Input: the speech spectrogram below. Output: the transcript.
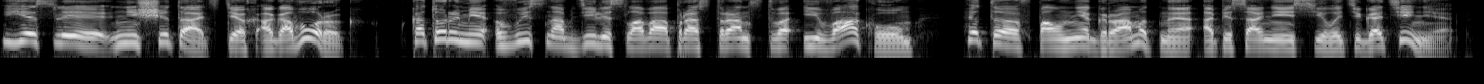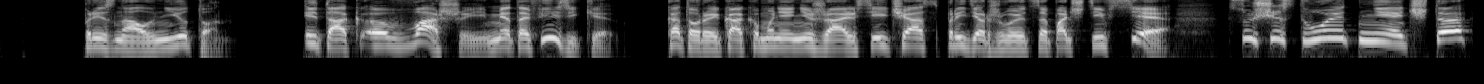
Если не считать тех оговорок, которыми вы снабдили слова «пространство» и «вакуум», это вполне грамотное описание силы тяготения, признал Ньютон. Итак, в вашей метафизике, которой, как мне не жаль, сейчас придерживаются почти все, существует нечто,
